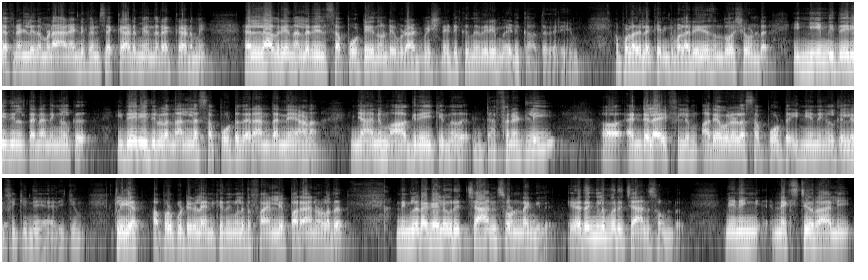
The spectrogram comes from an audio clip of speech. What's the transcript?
ഡെഫിനറ്റ്ലി നമ്മുടെ ആന ഡിഫൻസ് അക്കാഡമി എന്നൊരു അക്കാഡമി എല്ലാവരെയും നല്ല രീതിയിൽ സപ്പോർട്ട് ചെയ്യുന്നുണ്ട്. ഇവിടെ അഡ്മിഷൻ എടുക്കുന്നവരെയും എടുക്കാത്തവരെയും. അപ്പോൾ അതിലൊക്കെ എനിക്ക് വളരെയധികം സന്തോഷമുണ്ട്. ഇനിയും ഇതേ രീതിയിൽ തന്നെ നിങ്ങൾക്ക് ഇതേ രീതിയിലുള്ള നല്ല സപ്പോർട്ട് തരാൻ തന്നെയാണ് ഞാനും ആഗ്രഹിക്കുന്നത്. ഡെഫിനറ്റ്ലി എന്റെ ലൈഫിലും അതേപോലെയുള്ള സപ്പോർട്ട് ഇനിയും നിങ്ങൾക്ക് ലഭിക്കുന്നതായിരിക്കും. ക്ലിയർ അപ്പോൾ കുട്ടികളെ എനിക്ക് നിങ്ങളിത് ഫൈനലി പറയാനുള്ളത്. നിങ്ങളുടെ കയ്യിൽ ഒരു ചാൻസ് ഉണ്ടെങ്കിൽ ഏതെങ്കിലും ഒരു ചാൻസ് ഉണ്ട്. മീനിങ് നെക്സ്റ്റ് റാലി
